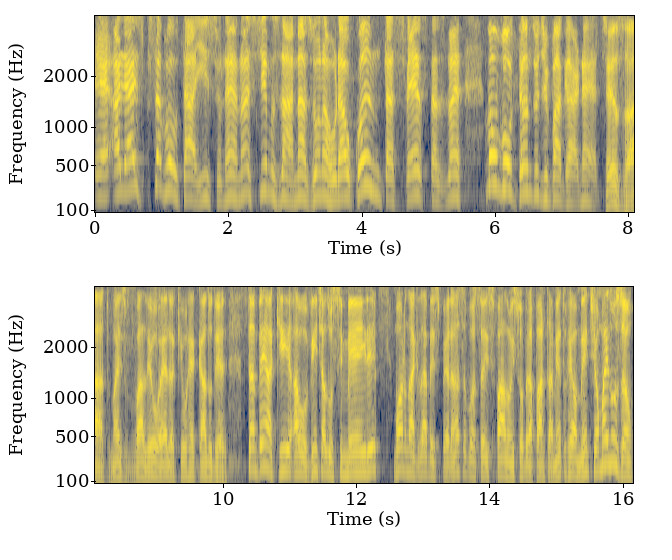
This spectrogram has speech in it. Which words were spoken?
É, aliás, precisa voltar a isso, né? Nós tínhamos na, na zona rural quantas festas, né? Vão voltando devagar, né? Exato, mas valeu, Hélio, aqui o recado dele. Também aqui a ouvinte, a Lucimeire, moro na Gleba Esperança, vocês falam sobre apartamento, realmente é uma ilusão.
